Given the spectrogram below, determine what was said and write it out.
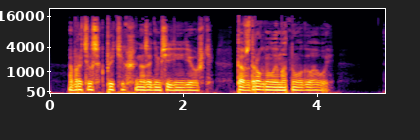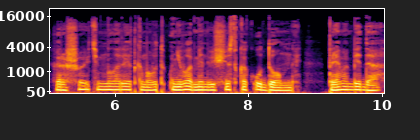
— обратился к притихшей на заднем сиденье девушке. Та вздрогнула и мотнула головой. Хорошо этим малолеткам, а вот у него обмен веществ как у Домны. Прямо беда.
